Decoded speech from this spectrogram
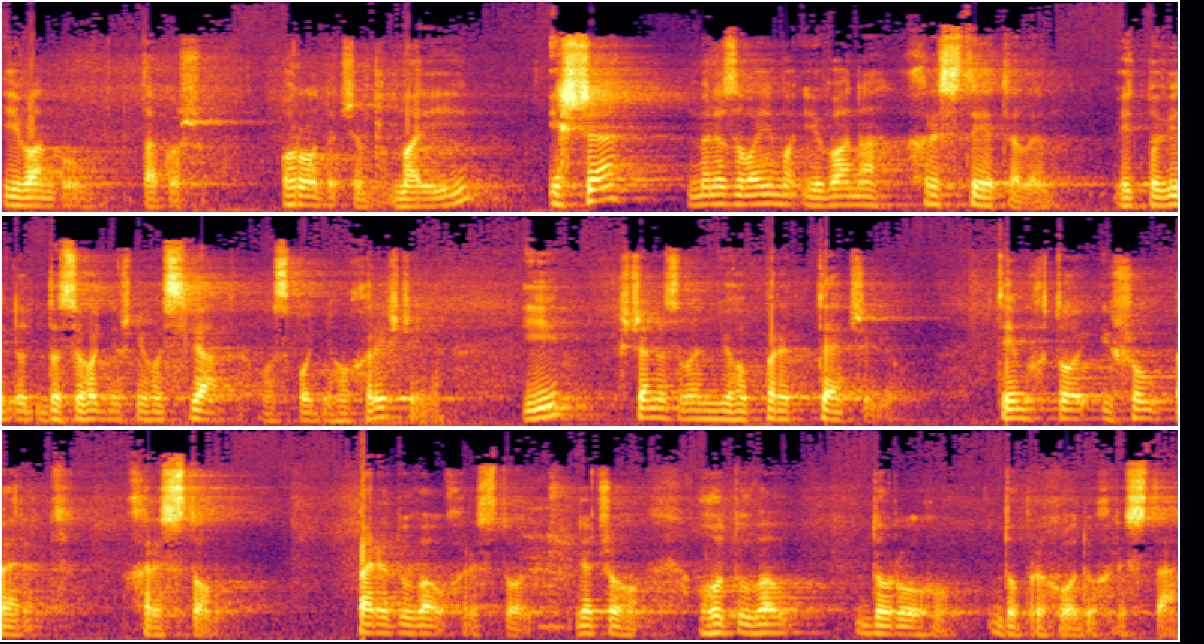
Іван був також родичем Марії. І ще ми називаємо Івана Хрестителем відповідно до сьогоднішнього свята Господнього хрещення. І ще називаємо його предтечею, тим, хто йшов перед Христом, передував Христові. Для чого? Готував дорогу до приходу Христа.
